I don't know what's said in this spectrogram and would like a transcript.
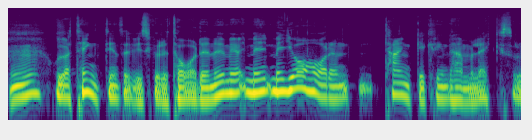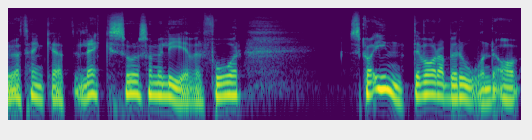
Mm. Och jag tänkte inte att vi skulle ta det nu, men, men, men jag har en tanke kring det här med läxor. Och jag tänker att läxor som elever får ska inte vara beroende av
